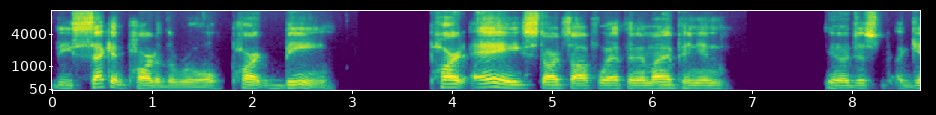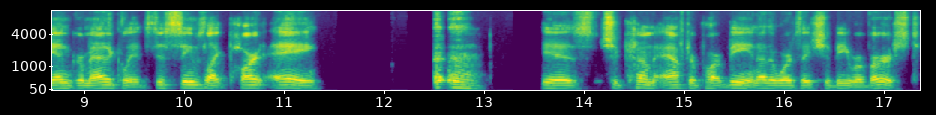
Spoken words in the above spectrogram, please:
the second part of the rule, part B. Part A starts off with, and in my opinion, you know, just again grammatically, it just seems like part A is should come after part B. In other words, they should be reversed.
